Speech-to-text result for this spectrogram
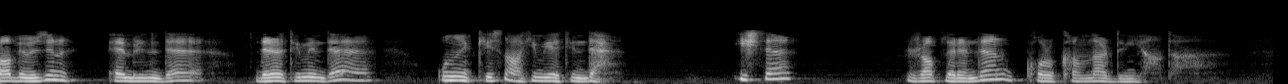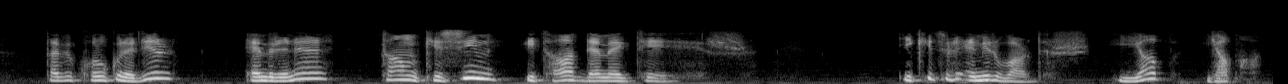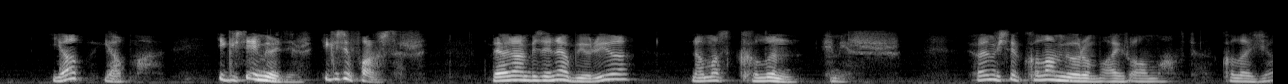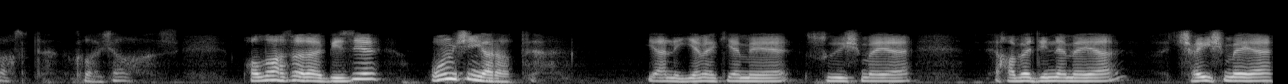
Rabbimizin emrinde, denetiminde, onun kesin hakimiyetinde. İşte Rablerinden korkanlar dünyada. Tabi korku nedir? Emrine tam kesin itaat demektir. İki tür emir vardır. Yap, yapma. Yap, yapma. İkisi emirdir. İkisi farzdır. Mevlam bize ne buyuruyor? Namaz kılın emir. Efendim işte kılamıyorum. Hayır olmaz. Kılacağız. Kılacağız. Allah Teala bizi onun için yarattı. Yani yemek yemeye, su içmeye, haber dinlemeye, çay içmeye,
